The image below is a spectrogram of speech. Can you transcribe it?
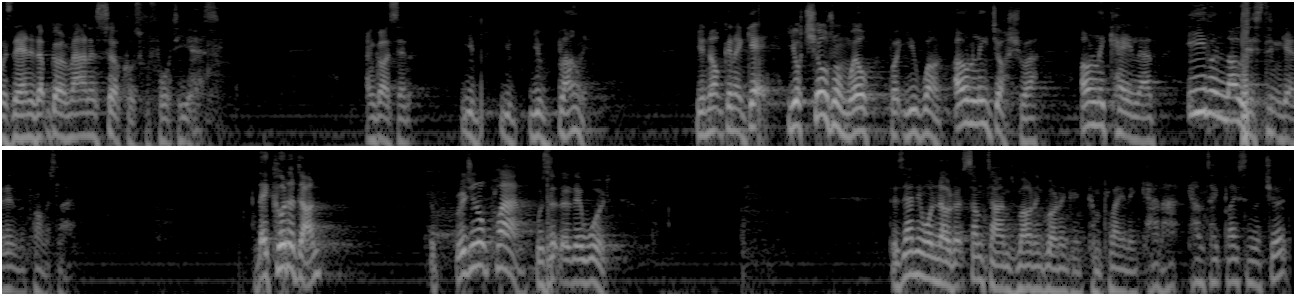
was they ended up going around in circles for 40 years. And God said, You've, you've, you've blown it. You're not going to get, your children will, but you won't. Only Joshua, only Caleb, even Moses didn't get into the promised land. They could have done. The original plan was that they would. Does anyone know that sometimes moaning, groaning, and complaining can, can take place in the church?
